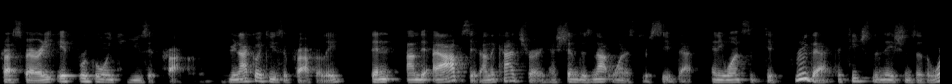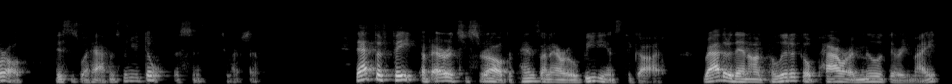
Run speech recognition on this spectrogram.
prosperity if we're going to use it properly. If you're not going to use it properly, then on the opposite, on the contrary, Hashem does not want us to receive that. And he wants to, through that, to teach the nations of the world, this is what happens when you don't listen to Hashem. That the fate of Eretz Yisrael depends on our obedience to God, rather than on political power and military might,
